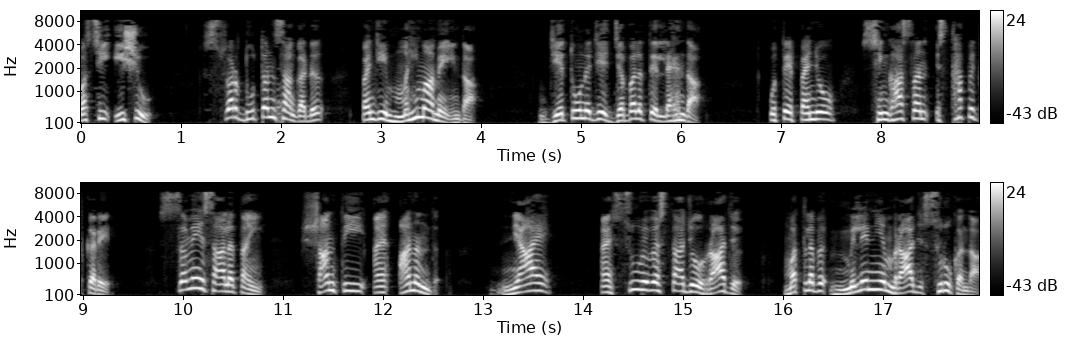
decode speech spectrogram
मसी ईशू स्वरदूतन सां गॾु पंहिंजी महिमा में ईंदा जेतून जे जबल ते लहंदा उते पंहिंजो सिंघासन स्थापित करे सवें साल ताईं शांती ऐं आनंद न्याय ऐं सुव्यवस्था जो राज मतिलब मिलेनियम राज शुरू कंदा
